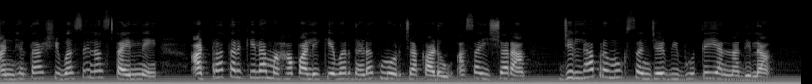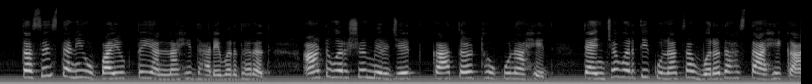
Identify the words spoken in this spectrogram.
अन्यथा शिवसेना स्टाईलने अठरा तारखेला महापालिकेवर धडक मोर्चा काढू असा इशारा जिल्हा प्रमुख संजय विभूते यांना दिला. तसेच त्यांनी उपायुक्त यांनाही धारेवर धरत आठ वर्ष मिरजेत का तळ ठोकून आहेत त्यांच्यावरती कुणाचा वरदहस्त आहे का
